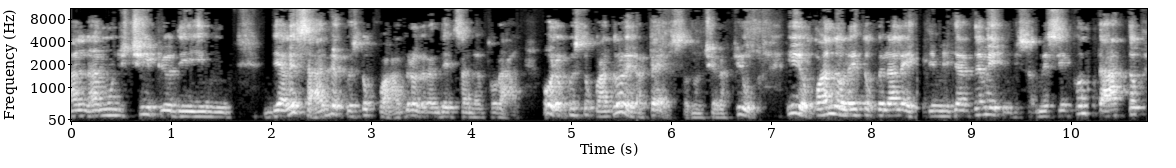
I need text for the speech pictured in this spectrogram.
al, al municipio di, di, Alessandria questo quadro a grandezza naturale. Ora questo quadro era perso, non c'era più. Io quando ho letto quella lettera immediatamente mi sono messa in contatto,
